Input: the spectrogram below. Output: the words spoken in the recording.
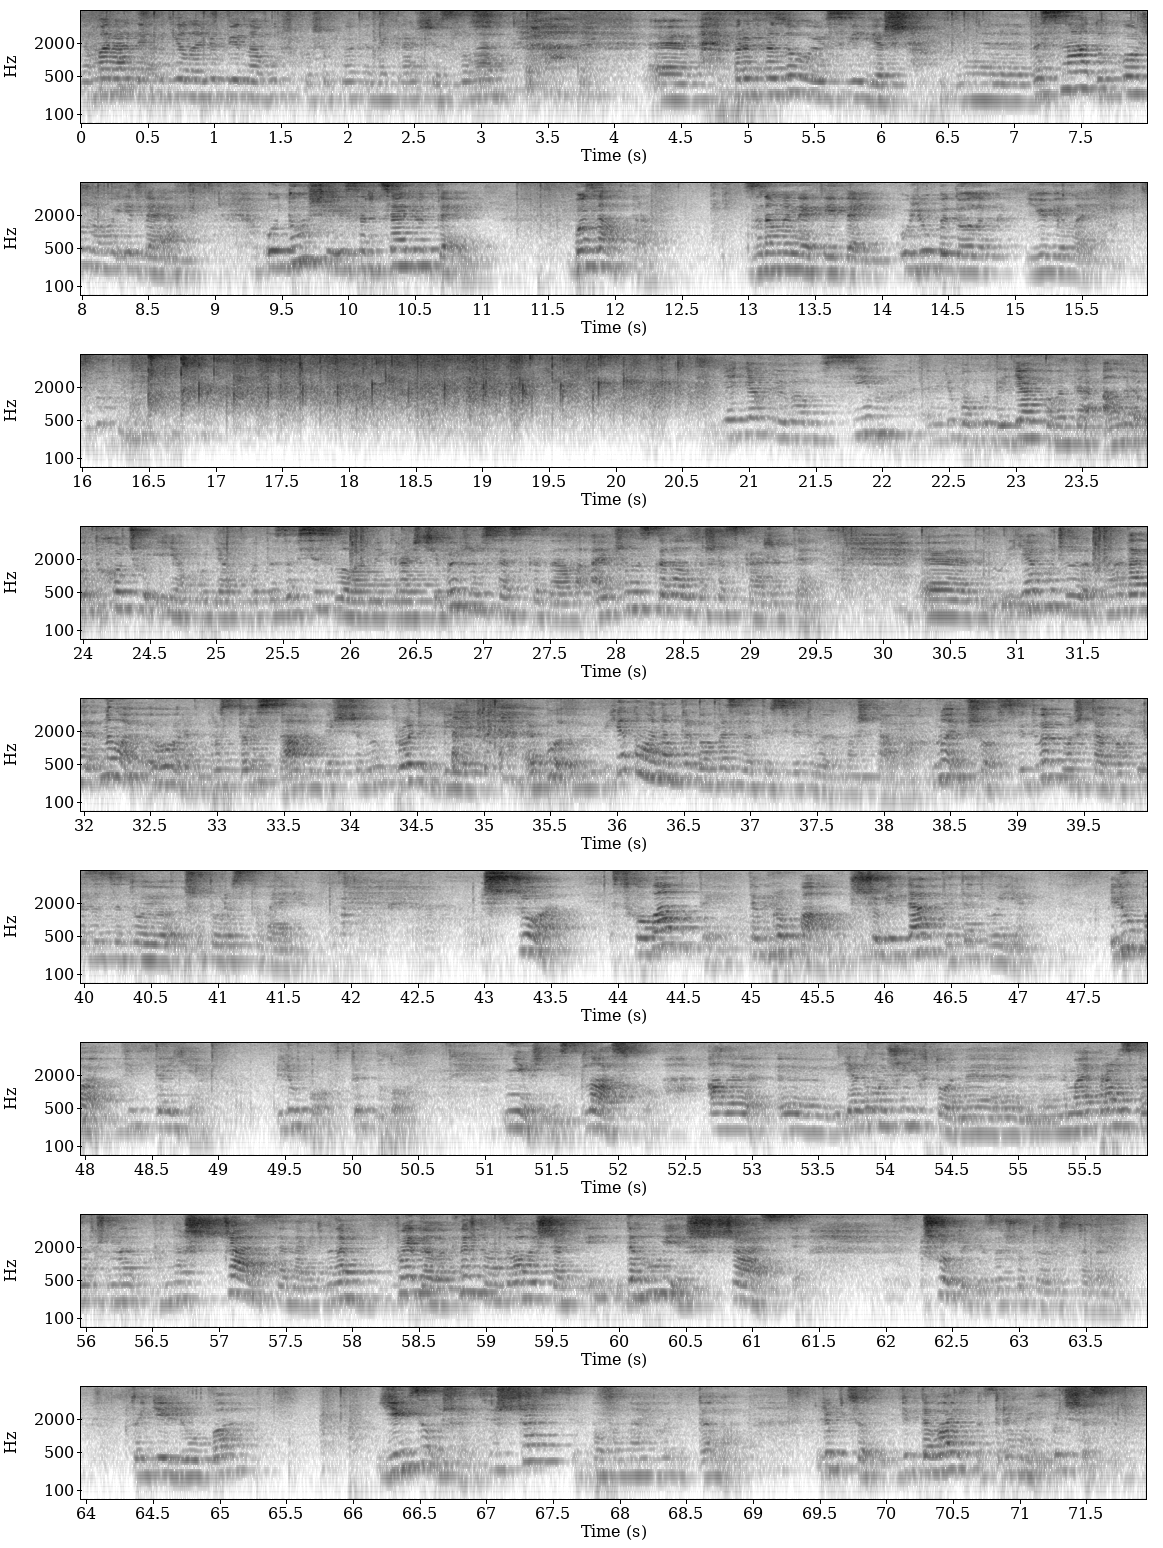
Нема ради хотіла любі на вушку, шепнути найкращі слова. Е, Перефразовую свій вірш. Е, Весна до кожного іде у душі і серця людей. Бо завтра знаменитий день у Люби Долик ювілей. Я дякую вам всім. Люба буде дякувати, але от хочу і я подякувати за всі слова найкращі. Ви вже все сказали, а якщо не сказали, то що скажете? Е, я хочу нагадати, ну говоримо про Старосамбірщину, про Львів. Е, я думаю, нам треба мислити в світових масштабах. Ну, якщо в світових масштабах, я зацитую Шатура Ставелі. Що сховав ти, те пропало, що віддав ти, те твоє. Люба віддає любов, тепло, ніжність, ласку. Але е, я думаю, що ніхто не, не, має права сказати, що вона, вона щастя навіть. Вона видала, книжка називала щастя і дарує щастя. Що тоді за що то розставили? Тоді Люба, їй залишається щастя, бо вона його віддала. Любцю, віддавай, отримуй, будь щасливий.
